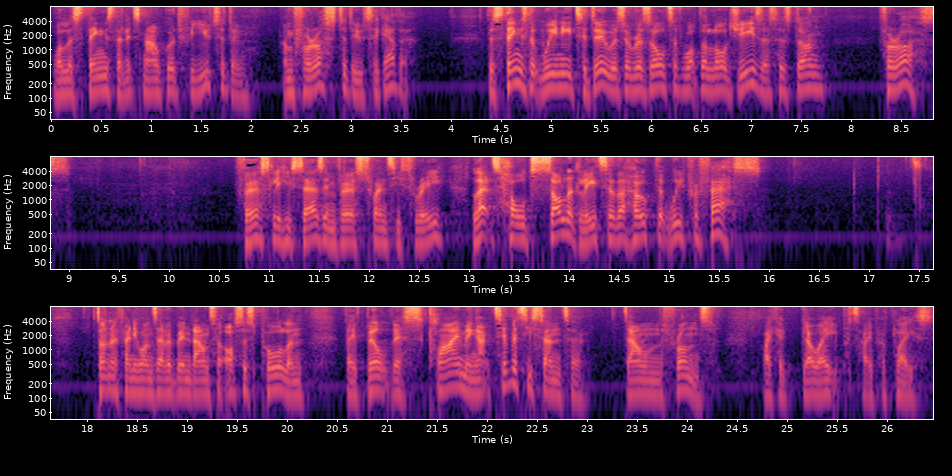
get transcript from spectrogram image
Well, there's things that it's now good for you to do and for us to do together. There's things that we need to do as a result of what the Lord Jesus has done for us. Firstly, he says in verse 23, let's hold solidly to the hope that we profess. I don't know if anyone's ever been down to Otterspool and they've built this climbing activity centre down on the front, like a Go Ape type of place.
